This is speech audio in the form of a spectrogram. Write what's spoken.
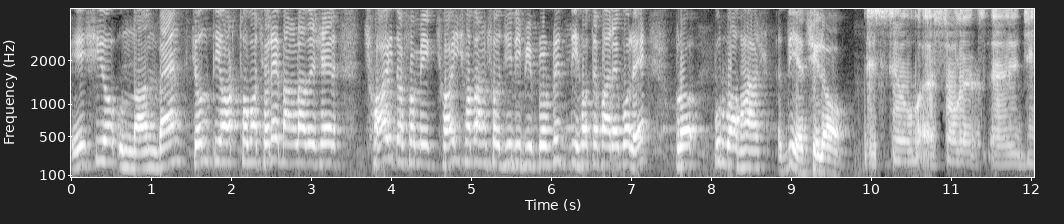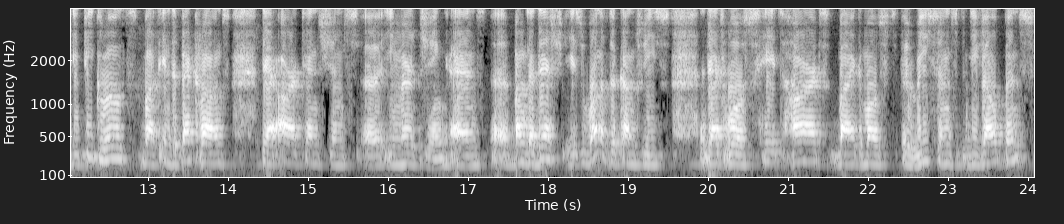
এশীয় উন্নয়ন ব্যাংক চলতি অর্থ বছরে বাংলাদেশের ছয় দশমিক ছয় শতাংশ জিডিপি প্রবৃদ্ধি হতে পারে বলে প্র- পূর্বাভাস দিয়েছিল। Is still a solid uh, GDP growth, but in the background there are tensions uh, emerging. And uh, Bangladesh is one of the countries that was hit hard by the most recent developments,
